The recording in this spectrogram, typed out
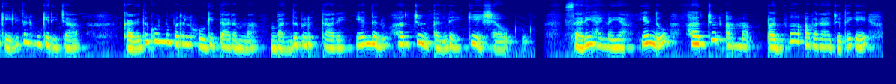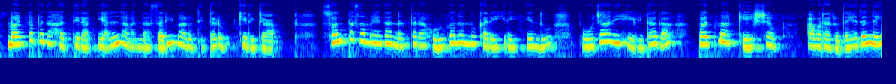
ಕೇಳಿದಳು ಗಿರಿಜಾ. ಕರೆದುಕೊಂಡು ಬರಲು ಹೋಗಿದ್ದಾರಮ್ಮ, ಬಂದು ಬಿಡುತ್ತಾರೆ ಎಂದನು ಅರ್ಜುನ್ ತಂದೆ ಕೇಶವ್. ಸರಿ ಅಣ್ಣಯ್ಯ ಎಂದು ಅರ್ಜುನ್ ಅಮ್ಮ ಪದ್ಮಾ ಅವರ ಜೊತೆಗೆ ಮಂಟಪದ ಹತ್ತಿರ ಎಲ್ಲವನ್ನ ಸರಿ ಮಾಡುತ್ತಿದ್ದಳು ಗಿರಿಜಾ. ಸ್ವಲ್ಪ ಸಮಯದ ನಂತರ ಹುಡುಗನನ್ನು ಕರೆಯಿರಿ ಎಂದು ಪೂಜಾರಿ ಹೇಳಿದಾಗ ಪದ್ಮ ಕೇಶವ್ ಅವರ ಹೃದಯದಲ್ಲಿ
